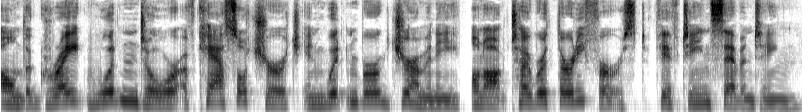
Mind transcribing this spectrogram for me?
on the great wooden door of Castle Church in Wittenberg, Germany on October 31, 1517.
